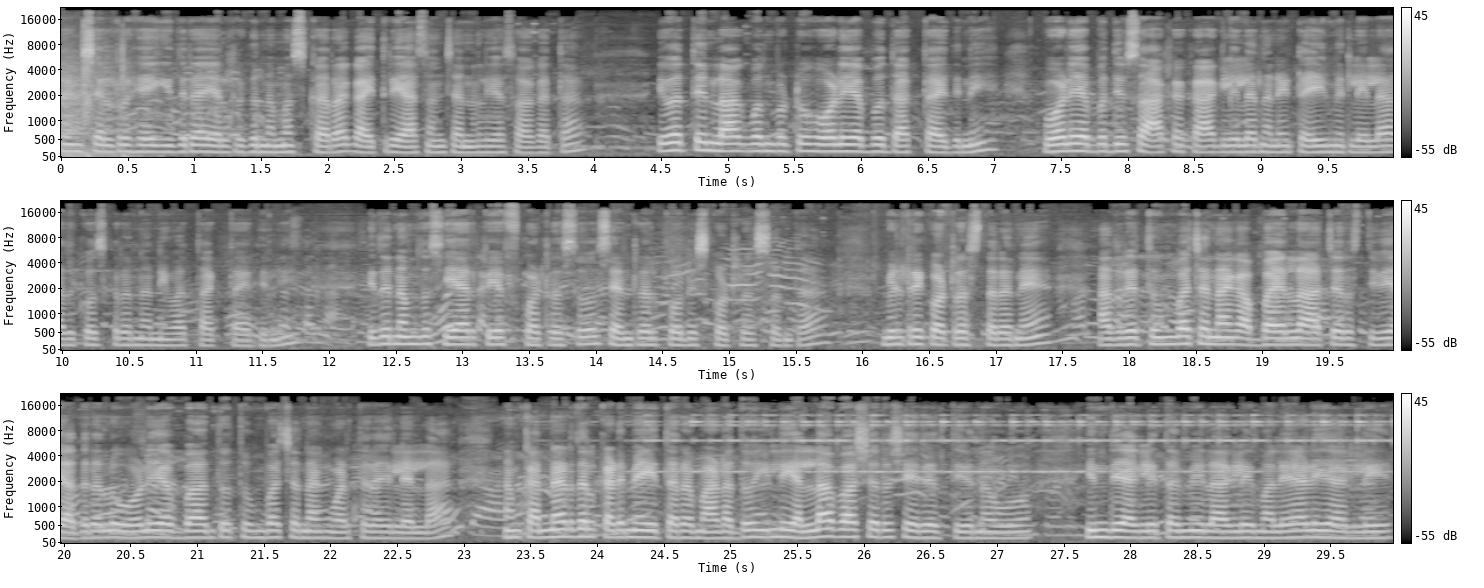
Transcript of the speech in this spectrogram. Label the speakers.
Speaker 1: Friends ಎಲ್ಲರೂ ಹೇಗಿದ್ದೀರಾ? ಎಲ್ರಿಗೂ ನಮಸ್ಕಾರ. ಗಾಯತ್ರಿ ಹಾಸನ್ ಚಾನಲ್ಗೆ ಸ್ವಾಗತ. ಇವತ್ತಿನ ಲಾಗ್ ಬಂದ್ಬಿಟ್ಟು ಹೋಳಿ ಹಬ್ಬದ ಹಾಕ್ತಾಯಿದ್ದೀನಿ ಹೋಳಿ ಹಬ್ಬದ ದಿವಸ ಹಾಕೋಕ್ಕಾಗಲಿಲ್ಲ ನನಗೆ ಟೈಮ್ ಇರಲಿಲ್ಲ. ಅದಕ್ಕೋಸ್ಕರ ನಾನು ಇವತ್ತು ಹಾಕ್ತಾಯಿದ್ದೀನಿ ಇದು ನಮ್ಮದು C R P F quarters central police quarters ಅಂತ. ಮಿಲ್ಟ್ರಿ ಕ್ವಾಟ್ರಸ್ ಥರನೇ ಆದರೆ ತುಂಬ ಚೆನ್ನಾಗಿ ಹಬ್ಬ ಎಲ್ಲ ಆಚರಿಸ್ತೀವಿ. ಅದರಲ್ಲೂ ಹೋಳಿ ಹಬ್ಬ ಅಂತೂ ತುಂಬ ಚೆನ್ನಾಗಿ ಮಾಡ್ತಾರೆ ಇಲ್ಲೆಲ್ಲ. ನಮ್ಮ ಕನ್ನಡದಲ್ಲಿ ಕಡಿಮೆ ಈ ಥರ ಮಾಡೋದು. ಇಲ್ಲಿ ಎಲ್ಲ ಭಾಷೆಯರು ಸೇರಿರ್ತೀವಿ ನಾವು. ಹಿಂದಿ ಆಗಲಿ, ತಮಿಳ್ ಆಗಲಿ, ಮಲಯಾಳಿ ಆಗಲಿ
